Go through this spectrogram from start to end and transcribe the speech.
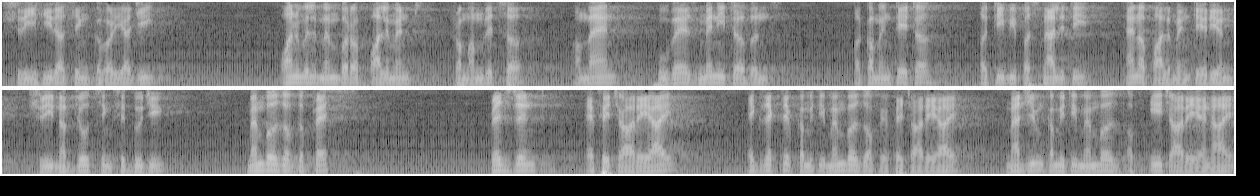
Shri Hira Singh Gabria ji, Honorable Member of Parliament from Amritsar, a man who wears many turbans, a commentator, a TV personality, and a parliamentarian, Shri Navjot Singh Sidhu ji, members of the press, President FHRAI, Executive Committee members of FHRAI, Managing Committee members of HRANI,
